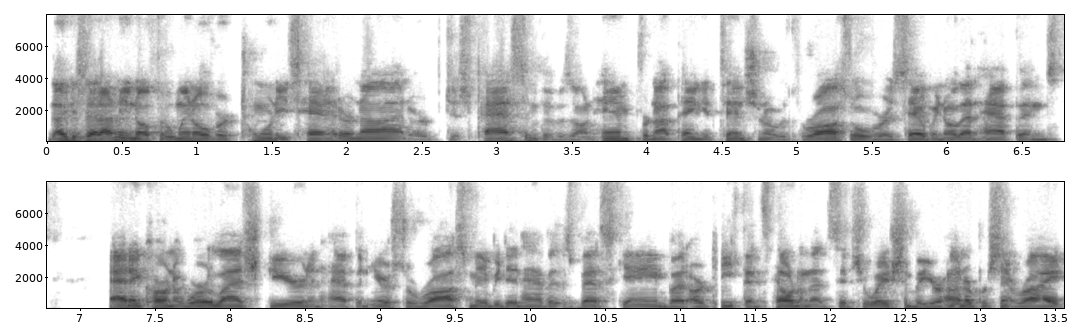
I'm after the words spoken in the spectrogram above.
like I said, I don't even know if it went over Torney's head or not, or just past him. If it was on him for not paying attention, or it was Ross over his head. We know that happened at Incarnate Word last year, and it happened here. So Ross maybe didn't have his best game, but our defense held in that situation. But you're 100 percent right.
